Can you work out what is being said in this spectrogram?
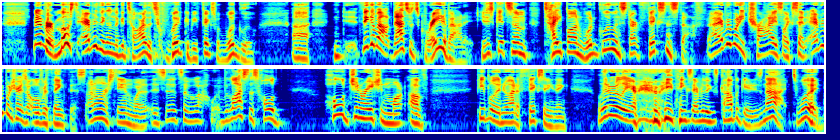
Remember, most everything on the guitar that's wood could be fixed with wood glue. Uh, think about that's what's great about it. You just get some type on wood glue and start fixing stuff. Everybody tries, like I said, everybody tries to overthink this. I don't understand why it's. It's a, we lost this whole whole generation of people that know how to fix anything. Literally, everybody thinks everything's complicated. It's not. It's wood.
